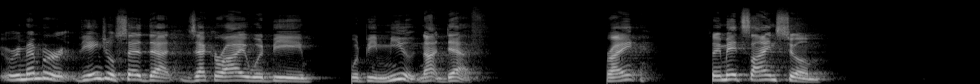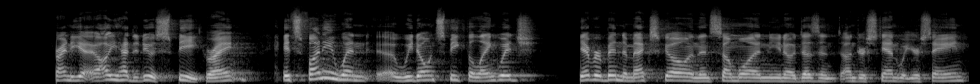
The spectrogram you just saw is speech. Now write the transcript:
Remember, the angel said that Zechariah would be, would be mute, not deaf. Right? So he made signs to him. Trying to get, all you had to do is speak, right? It's funny when uh, we don't speak the language. You ever been to Mexico and then someone, you know, doesn't understand what you're saying?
